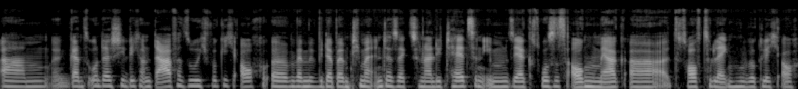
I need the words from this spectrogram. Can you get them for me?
ähm, ganz unterschiedlich. Und da versuche ich wirklich auch, äh, wenn wir wieder beim Thema Intersektionalität sind, eben sehr großes Augenmerk äh, drauf zu lenken, wirklich auch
